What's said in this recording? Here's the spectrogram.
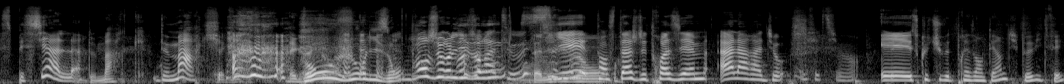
spéciale De Marc. de Marc. Bonjour Lison. Bonjour Lison, à tous. Salut, qui est Lison. en stage de troisième à la radio. Effectivement. Et est-ce que tu veux te présenter un petit peu vite fait?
